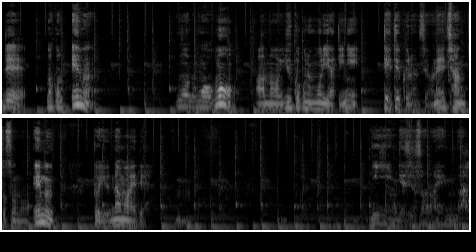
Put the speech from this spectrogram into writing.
で、まあ、この M も、もう、もう、あの、夕刻のモリアティに出てくるんですよね。ちゃんとその M という名前で。うん、いいんですよ、その辺が。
